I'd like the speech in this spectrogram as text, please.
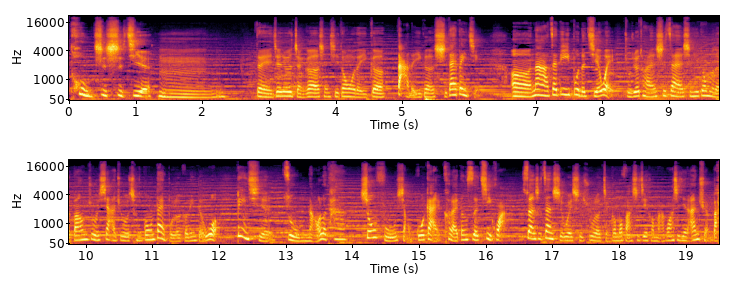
统治世界。嗯。对，这就是整个神奇动物的一个大的一个时代背景。呃，那在第一部的结尾，主角团是在神奇动物的帮助下就成功逮捕了格林德沃，并且阻挠了他收服小锅盖克莱登斯的计划，算是暂时维持住了整个魔法世界和麻瓜世界的安全吧。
